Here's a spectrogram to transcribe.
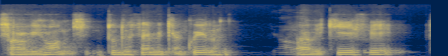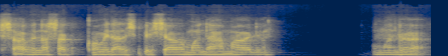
Salve, Ronald. Tudo sempre tranquilo? Salve, Kiff. Salve nossa convidada especial, Amanda Ramalho. Amanda,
